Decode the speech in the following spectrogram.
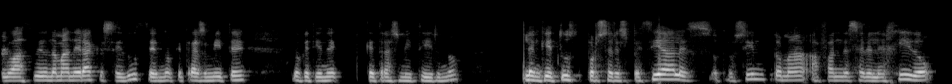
lo hace de una manera que seduce, ¿no? que transmite lo que tiene que transmitir. ¿no? La inquietud por ser especial es otro síntoma, afán de ser elegido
